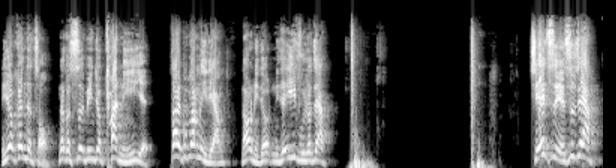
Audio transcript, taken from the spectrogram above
你就跟着走，那个士兵就看你一眼，他也不帮你量，然后你的你的衣服就这样，鞋子也是这样，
